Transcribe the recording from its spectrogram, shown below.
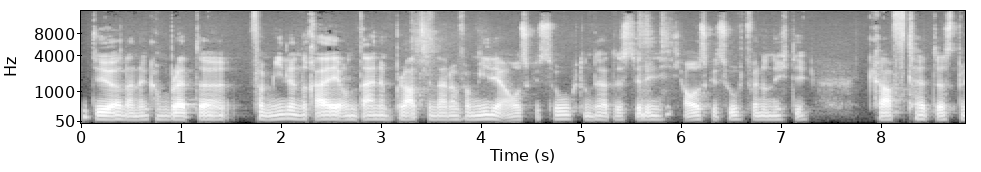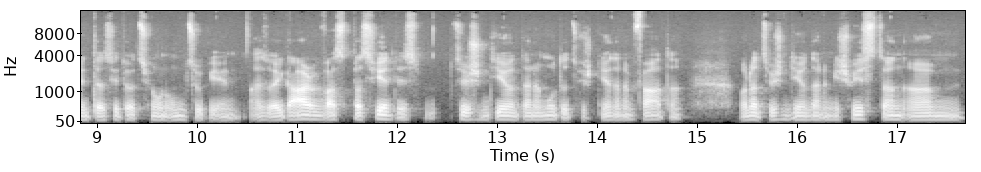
dir deine komplette Familienreihe und deinen Platz in deiner Familie ausgesucht und hättest dir nicht ausgesucht, wenn du nicht die Kraft hättest, mit der Situation umzugehen. Also egal, was passiert ist zwischen dir und deiner Mutter, zwischen dir und deinem Vater oder zwischen dir und deinen Geschwistern, ähm,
